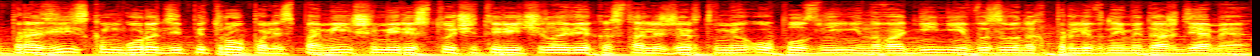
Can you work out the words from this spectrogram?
В бразильском городе Петрополис по меньшей мере 104 человека стали жертвами оползней и наводнений, вызванных проливными дождями.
